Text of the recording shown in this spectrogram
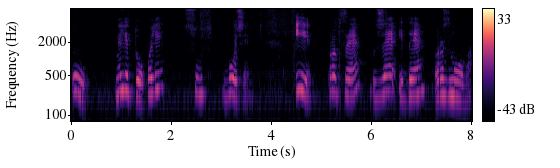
у Мелітополі суд Божий. І про це вже йде розмова.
